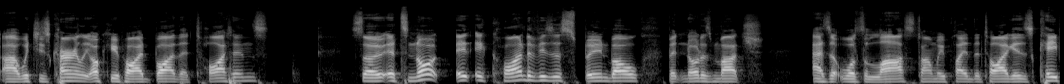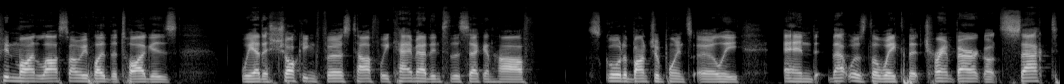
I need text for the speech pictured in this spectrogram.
uh, which is currently occupied by the Titans. So it's not it, it kind of is a spoon bowl, but not as much as it was the last time we played the Tigers. Keep in mind last time we played the Tigers, we had a shocking first half. We came out into the second half, scored a bunch of points early, and that was the week that Trent Barrett got sacked.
